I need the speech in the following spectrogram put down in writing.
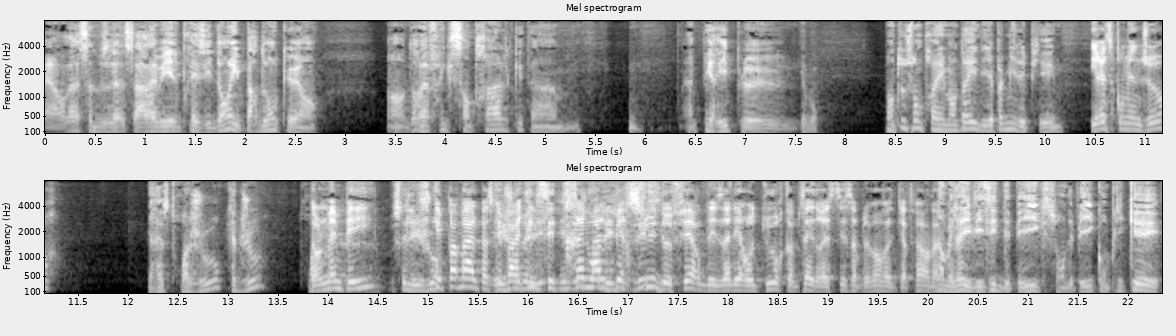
Alors là, ça, nous a, ça a réveillé le président. Il part donc en- en- dans l'Afrique centrale, qui est un, un périple. euh, Bon. Dans tout son premier mandat, il n'y a pas mis les pieds. Il reste combien de jours? Il reste trois jours, quatre jours? Dans le même pays C'est les Ce jours. qui est pas mal, parce que paraît-il, c'est très mal perçu de faire des allers-retours comme ça et de rester simplement 24 heures en Non, Afrique. mais là, il visite des pays qui sont des pays compliqués.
